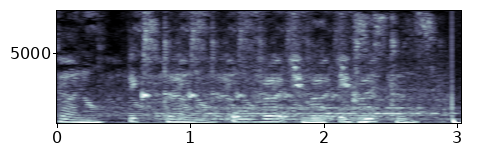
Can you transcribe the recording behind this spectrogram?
Internal, external, or virtual existence.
